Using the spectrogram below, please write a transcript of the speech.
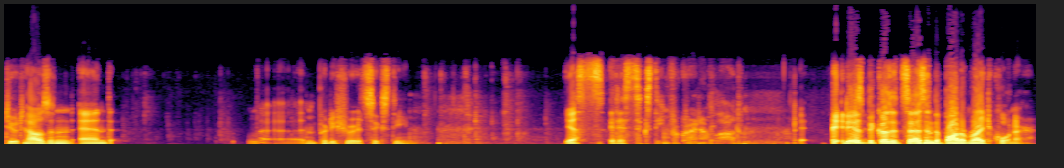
2000 and I'm pretty sure it's 16. Yes, it is 16 for crying out loud. It, is because it says in the bottom right corner.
